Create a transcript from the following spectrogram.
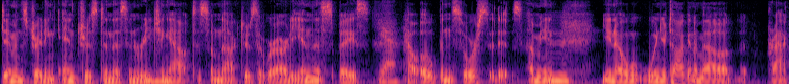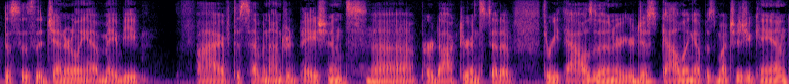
demonstrating interest in this and reaching mm-hmm. out to some doctors that were already in this space Yeah. how open source it is. I mean mm-hmm. you know when you're talking about practices that generally have maybe five to 700 patients mm-hmm. uh, per doctor instead of 3000 or you're just gobbling up as much as you can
